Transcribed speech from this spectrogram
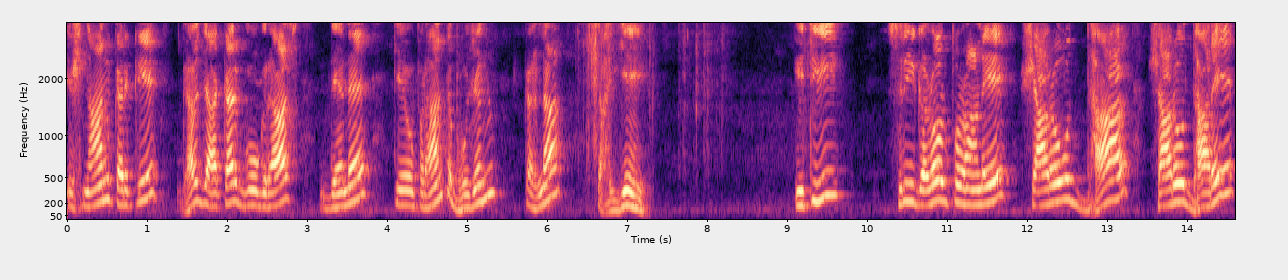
स्नान करके घर जाकर गोग्रास देने के उपरांत भोजन करना चाहिए। इति श्री गणोर पुराणे शारोद्धार शारोद्धारे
